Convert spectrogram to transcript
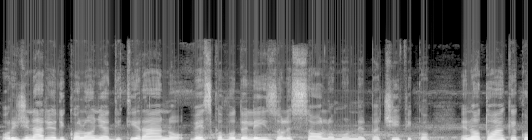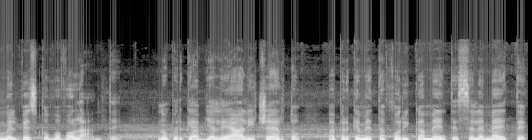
originario di Colonia di Tirano, vescovo delle isole Solomon nel Pacifico e noto anche come il vescovo volante. Non perché abbia le ali, certo, ma perché metaforicamente se le mette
